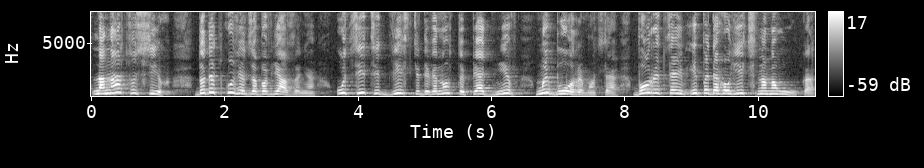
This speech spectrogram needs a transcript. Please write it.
на нас усіх додаткові зобов'язання. У ці ці 295 днів ми боремося. Бореться і педагогічна наука,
